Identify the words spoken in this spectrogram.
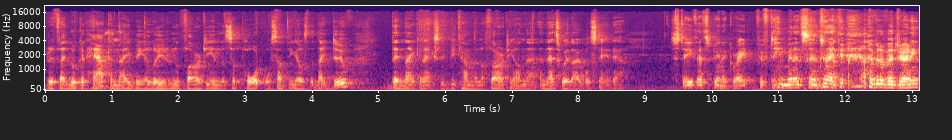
But if they look at how can they be a leader and authority in the support or something else that they do, then they can actually become an authority on that, and that's where they will stand out. Steve, that's been a great 15 minutes and a bit of a journey.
